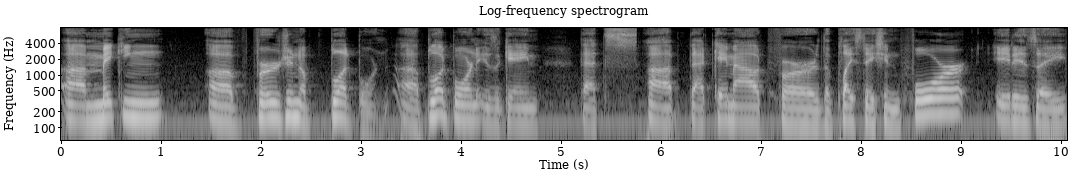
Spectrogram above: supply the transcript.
uh, making a version of Bloodborne. Uh, Bloodborne is a game that's uh, that came out for the PlayStation 4. It is a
